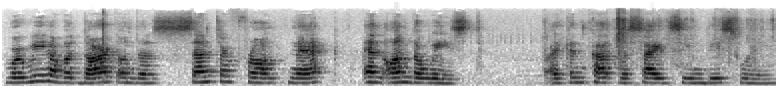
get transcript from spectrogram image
where we have a dart on the center front neck and on the waist. I can cut the side seam this way.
